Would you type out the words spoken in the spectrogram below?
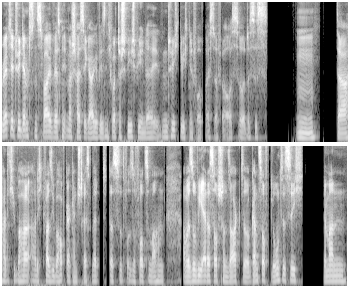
Red Dead Redemption 2 wäre es mir immer scheißegal gewesen. Ich wollte das Spiel spielen. Da, natürlich gebe ich den Vollpreis dafür aus. So, das ist. Mhm. Da hatte ich, hatte ich quasi überhaupt gar keinen Stress mit, das sofort zu machen. Aber so wie er das auch schon sagt, so ganz oft lohnt es sich, wenn man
